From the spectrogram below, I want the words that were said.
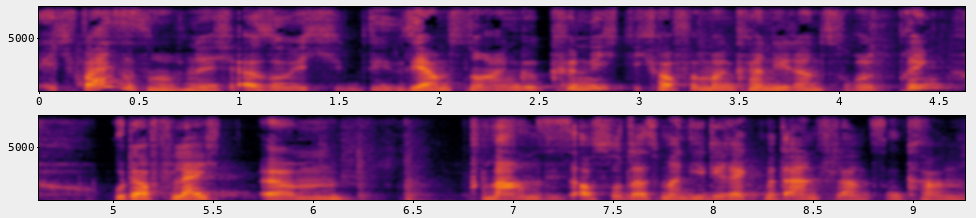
ich weiß es noch nicht. Also ich, die, sie haben es nur angekündigt. Ich hoffe, man kann die dann zurückbringen. Oder vielleicht ähm, machen sie es auch so, dass man die direkt mit einpflanzen kann.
